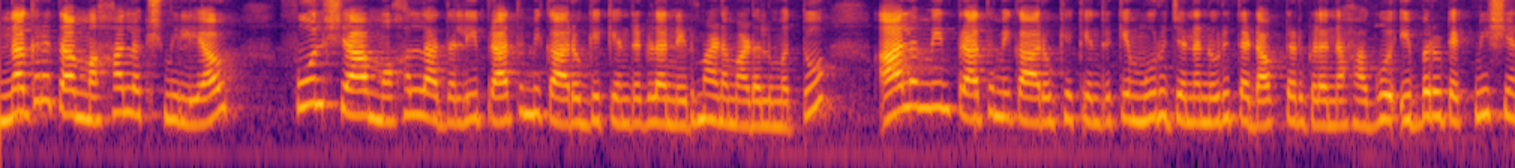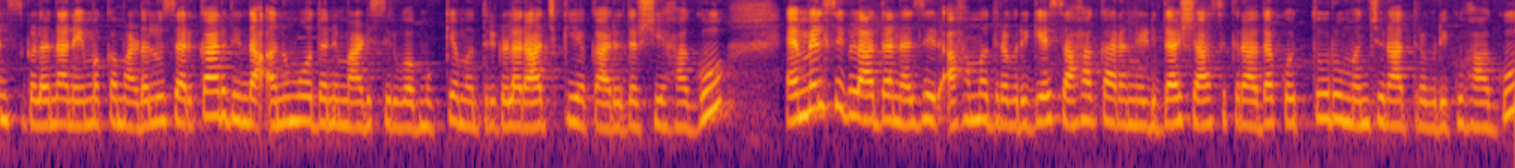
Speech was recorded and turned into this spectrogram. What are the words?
ನಗರದ ಮಹಾಲಕ್ಷ್ಮಿ ಲೇಔಟ್ ಫೂಲ್ ಶಾ ಮೊಹಲ್ಲಾದಲ್ಲಿ ಪ್ರಾಥಮಿಕ ಆರೋಗ್ಯ ಕೇಂದ್ರಗಳ ನಿರ್ಮಾಣ ಮಾಡಲು ಮತ್ತು ಆಲಮೀನ್ ಪ್ರಾಥಮಿಕ ಆರೋಗ್ಯ ಕೇಂದ್ರಕ್ಕೆ ಮೂರು ಜನ ನುರಿತ ಡಾಕ್ಟರ್ಗಳನ್ನು ಹಾಗೂ ಇಬ್ಬರು ಟೆಕ್ನಿಷಿಯನ್ಸ್ಗಳನ್ನು ನೇಮಕ ಮಾಡಲು ಸರ್ಕಾರದಿಂದ ಅನುಮೋದನೆ ಮಾಡಿಸಿರುವ ಮುಖ್ಯಮಂತ್ರಿಗಳ ರಾಜಕೀಯ ಕಾರ್ಯದರ್ಶಿ ಹಾಗೂ ಎಂಎಲ್ಸಿಗಳಾದ ನಜೀರ್ ಅಹಮದ್ ರವರಿಗೆ ಸಹಕಾರ ನೀಡಿದ ಶಾಸಕರಾದ ಕೊತ್ತೂರು ಮಂಜುನಾಥ್ ರವರಿಗೂ ಹಾಗೂ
